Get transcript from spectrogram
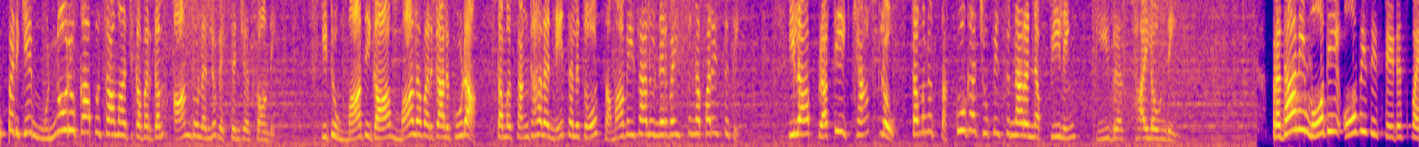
ఇప్పటికే మున్నూరు కాపు సామాజిక వర్గం ఆందోళనలు వ్యక్తం చేస్తోంది. ఇటు మాదిగా మాల వర్గాలు కూడా తమ సంఘాల నేతలతో సమావేశాలు నిర్వహిస్తున్న పరిస్థితి. ఇలా ప్రతి క్యాస్ట్లో తమను తక్కువగా చూపిస్తున్నారన్న ఫీలింగ్ తీవ్ర స్థాయిలో ఉంది. ప్రధాని మోదీ ఓబీసీ స్టేటస్ పై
